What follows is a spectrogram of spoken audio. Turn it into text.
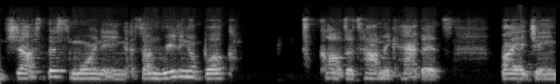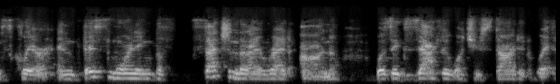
just this morning, so I'm reading a book called Atomic Habits by James Clear. And this morning, the section that I read on was exactly what you started with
